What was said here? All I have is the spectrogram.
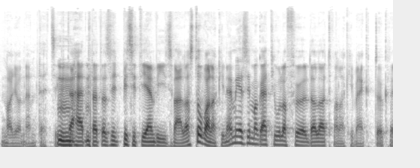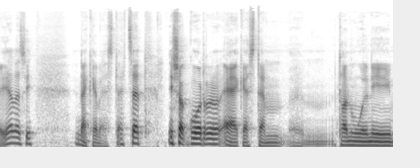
nagyon nem tetszik. Mm. Tehát, tehát az egy picit ilyen vízválasztó. Van, aki nem érzi magát jól a föld alatt, van, aki meg tökre élvezi. Nekem ez tetszett. És akkor elkezdtem tanulni,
